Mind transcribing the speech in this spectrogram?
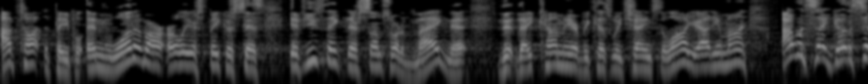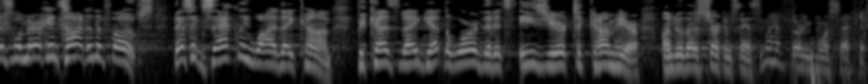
I've talked to people. And one of our earlier speakers says, if you think there's some sort of magnet that they come here because we changed the law, you're out of your mind. I would say go to Central America and talk to the folks. That's exactly why they come, because they get the word that it's easier to come here under those circumstances. I have 30 more seconds.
